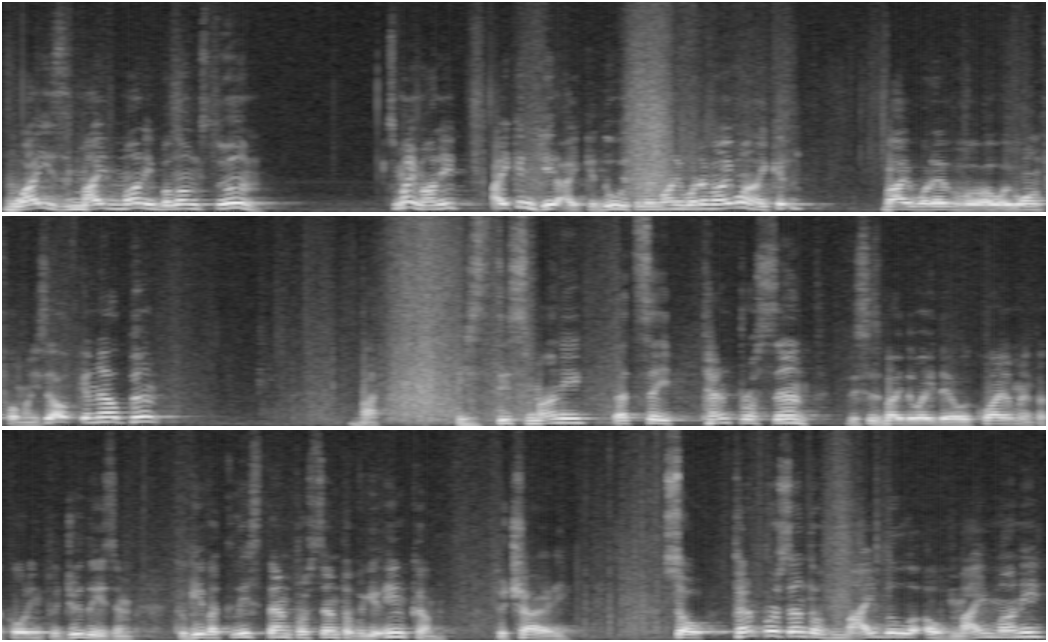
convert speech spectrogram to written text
why is my money belongs to him? It's my money. I can get, I can do with my money whatever I want. I can buy whatever I want for myself, can help him. But is this money, let's say 10%, this is by the way the requirement according to Judaism, to give at least 10% of your income to charity. So 10% of my of my money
